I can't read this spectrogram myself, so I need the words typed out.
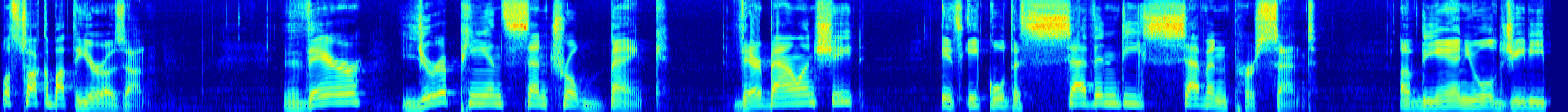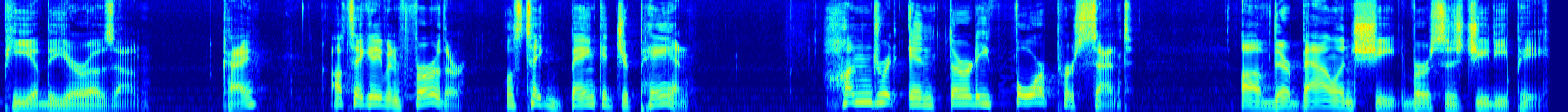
Let's talk about the Eurozone. Their European Central Bank, their balance sheet is equal to 77% of the annual GDP of the Eurozone. Okay? I'll take it even further. Let's take Bank of Japan. 134% of their balance sheet versus GDP.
